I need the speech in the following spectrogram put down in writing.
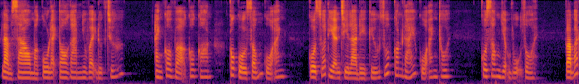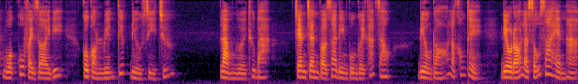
Làm sao mà cô lại to gan như vậy được chứ? Anh có vợ, có con, có cuộc sống của anh. Cô xuất hiện chỉ là để cứu giúp con gái của anh thôi. Cô xong nhiệm vụ rồi. Và bắt buộc cô phải rời đi. Cô còn luyến tiếc điều gì chứ? Làm người thứ ba, chen chân vào gia đình của người khác sao? Điều đó là không thể. Điều đó là xấu xa hèn hạ.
